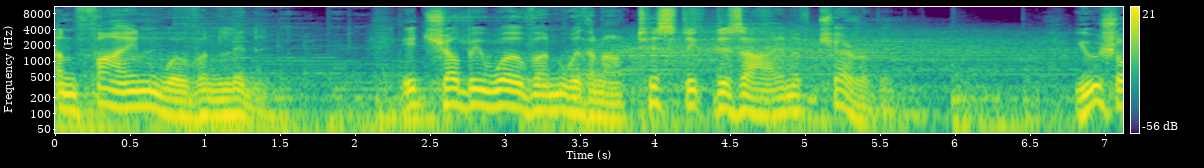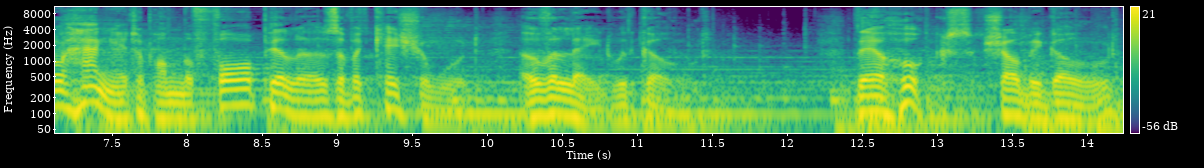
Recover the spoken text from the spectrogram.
and fine woven linen. It shall be woven with an artistic design of cherubim. You shall hang it upon the four pillars of acacia wood overlaid with gold. Their hooks shall be gold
